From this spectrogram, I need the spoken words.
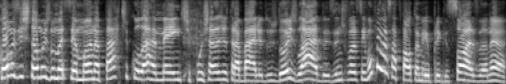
Como estamos numa semana particularmente puxada de trabalho dos dois lados, a gente falou assim: vamos fazer essa pauta meio preguiçosa, né?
